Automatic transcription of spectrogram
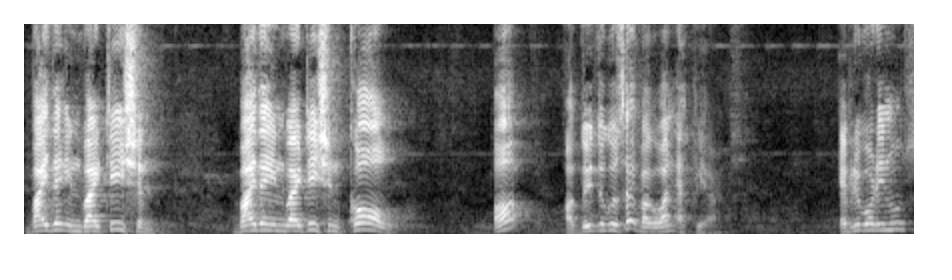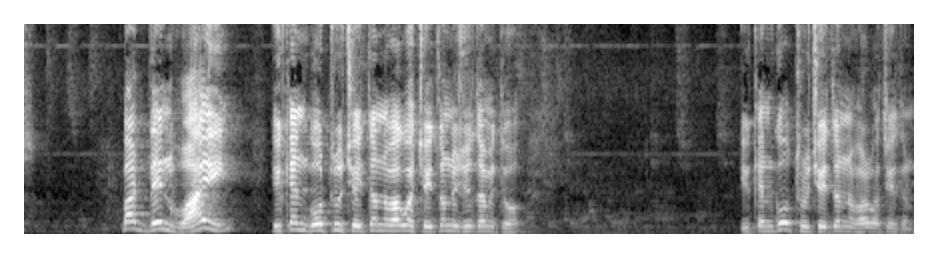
by the invitation, by the invitation call of Advaita Gosai, Bhagavan appear. Everybody knows. But then why you can go through Chaitanya Bhagavad, Chaitanya Charitamrita, you can go through Chaitanya Bhagavad, Chaitanya.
